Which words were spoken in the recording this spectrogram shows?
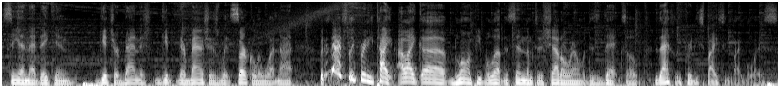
seeing that they can get your banish, get their banishes with Circle and whatnot. But it's actually pretty tight. I like uh, blowing people up and sending them to the Shadow Realm with this deck. So it's actually pretty spicy, my boys.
